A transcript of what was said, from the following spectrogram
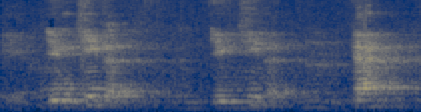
You can keep it. You can keep it. Okay?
